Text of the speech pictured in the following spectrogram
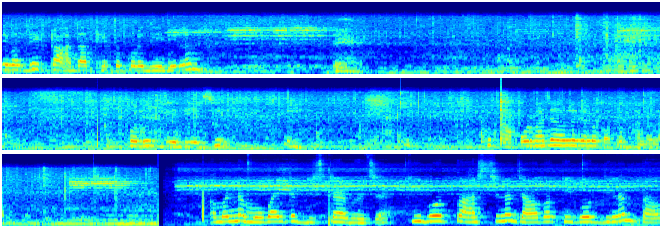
মধ্যে একটু আদা থেতো করে দিয়ে দিলাম। হলুদ দিয়ে দিয়েছি। একটু পাঁপড় ভাজা হলে যেন কত ভালো লাগতো। আমার না মোবাইলটা ডিস্টার্ব হয়েছে। কিবোর্ড তো আসছে না যাও বা কিবোর্ড দিলাম, তাও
